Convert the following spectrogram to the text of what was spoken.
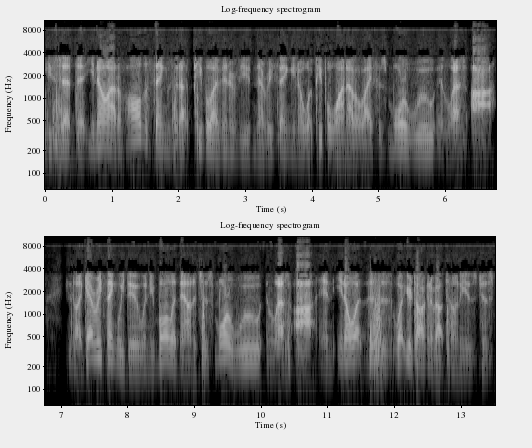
He said that you know, out of all the things that I, people I've interviewed and everything, you know, what people want out of life is more woo and less ah. Like everything we do. When you boil it down, it's just more woo and less ah. And you know what? This is what you're talking about, Tony. Is just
